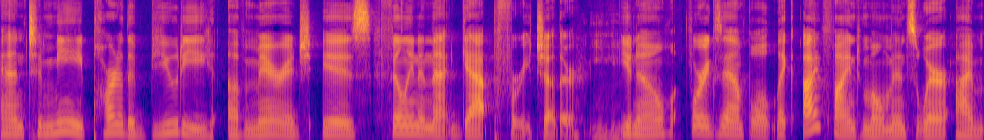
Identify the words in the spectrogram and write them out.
And to me, part of the beauty of marriage is filling in that gap for each other. Mm-hmm. You know, for example, like I find moments where I'm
